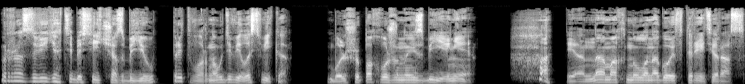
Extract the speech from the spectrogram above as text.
«Разве я тебя сейчас бью?» — притворно удивилась Вика. «Больше похоже на избиение». «Ха!» — и она махнула ногой в третий раз.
